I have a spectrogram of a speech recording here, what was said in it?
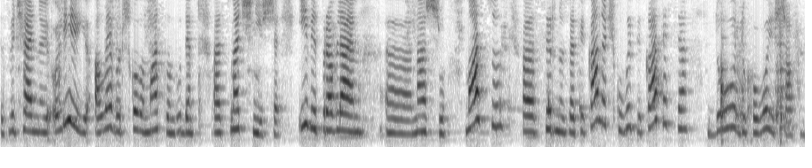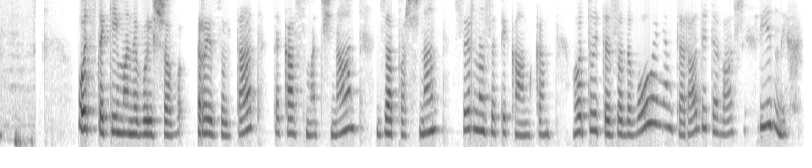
звичайною олією, але вершковим маслом буде смачніше. І відправляємо нашу масу, сирну запіканочку, випікатися до духової шафи. Ось такий в мене вийшов результат. Така смачна, запашна сирна запіканка. Готуйте з задоволенням та радуйте ваших рідних.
